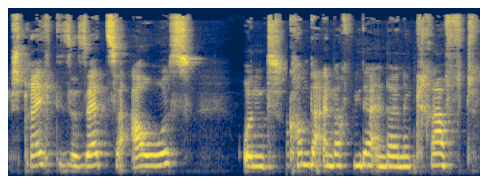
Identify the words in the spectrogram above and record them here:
sprech diese Sätze aus, und komm da einfach wieder in deine Kraft.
